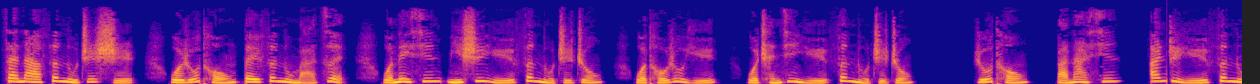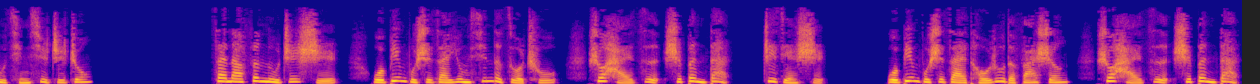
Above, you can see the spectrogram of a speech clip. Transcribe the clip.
在那愤怒之时，我如同被愤怒麻醉，我内心迷失于愤怒之中，我投入于。我沉浸于愤怒之中，如同把那心安置于愤怒情绪之中。在那愤怒之时，我并不是在用心的做出说孩子是笨蛋这件事，我并不是在投入的发声说孩子是笨蛋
